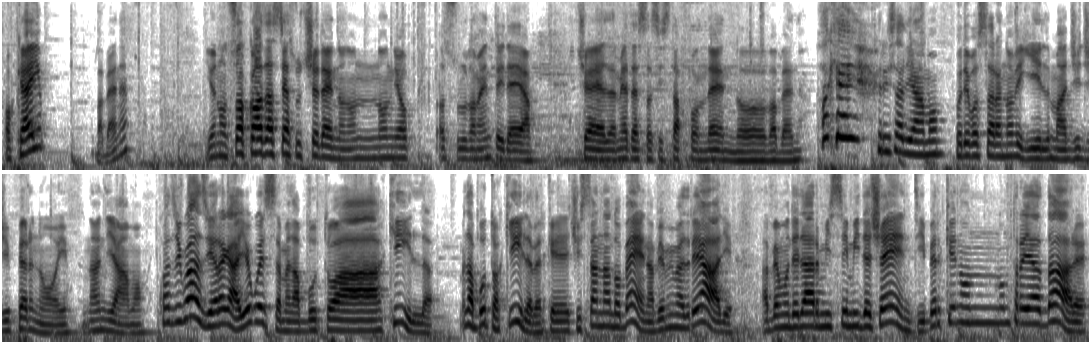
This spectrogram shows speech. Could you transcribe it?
Ok, va bene. Io non so cosa stia succedendo, non, non ne ho assolutamente idea. Cioè, la mia testa si sta fondendo, va bene. Ok, risaliamo. Potevo stare a 9 kill, ma GG per noi. Andiamo. Quasi quasi, raga, io questa me la butto a kill. Me la butto a kill perché ci sta andando bene Abbiamo i materiali Abbiamo delle armi semidecenti Perché non, non tryhardare?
